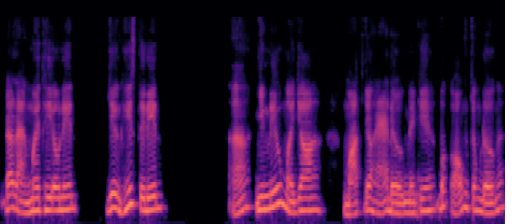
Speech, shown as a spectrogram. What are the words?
Đó là methionine với histidine. À, nhưng nếu mà do mệt do hạ đường này kia bất ổn trong đường á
